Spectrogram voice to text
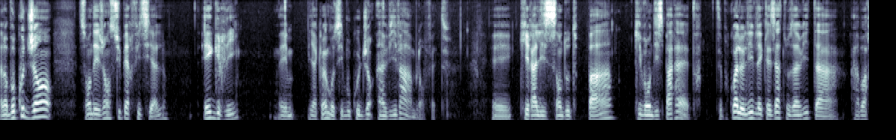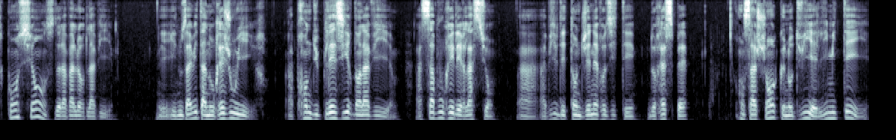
Alors, beaucoup de gens sont des gens superficiels, aigris, et il y a quand même aussi beaucoup de gens invivables, en fait, et qui réalisent sans doute pas qui vont disparaître. C'est pourquoi le livre de l'Ecclésiaste nous invite à avoir conscience de la valeur de la vie. il nous invite à nous réjouir, à prendre du plaisir dans la vie, à savourer les relations, à, vivre des temps de générosité, de respect, en sachant que notre vie est limitée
